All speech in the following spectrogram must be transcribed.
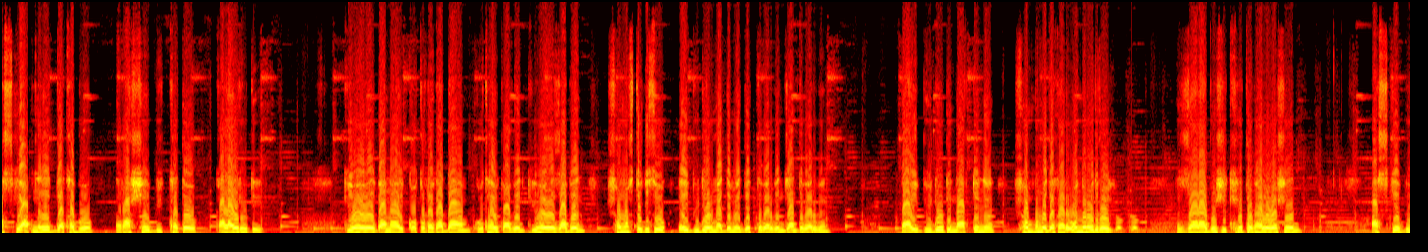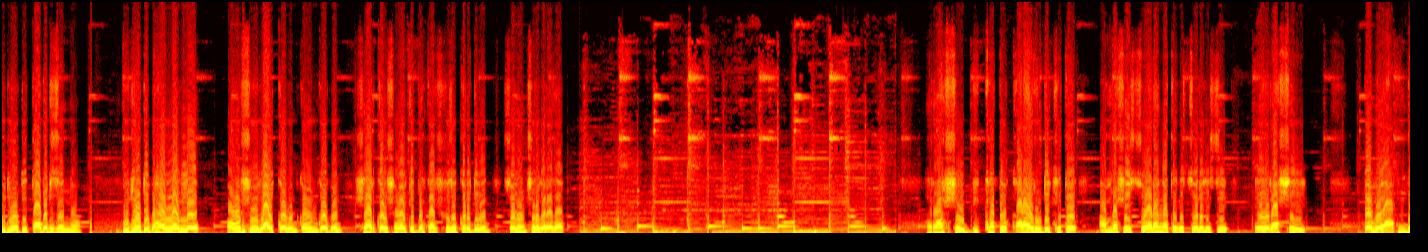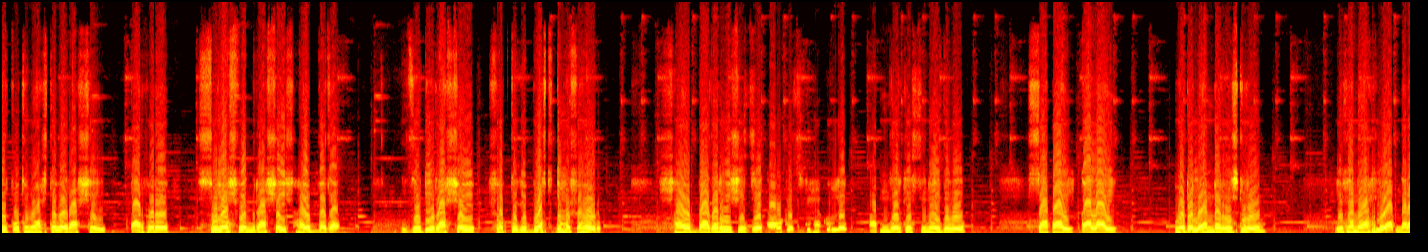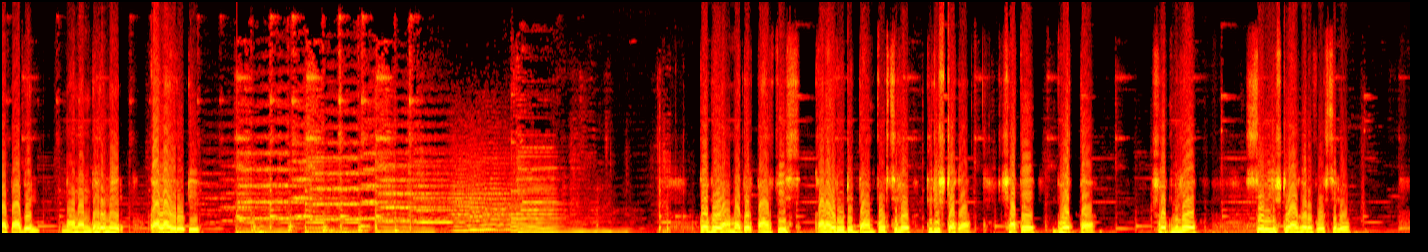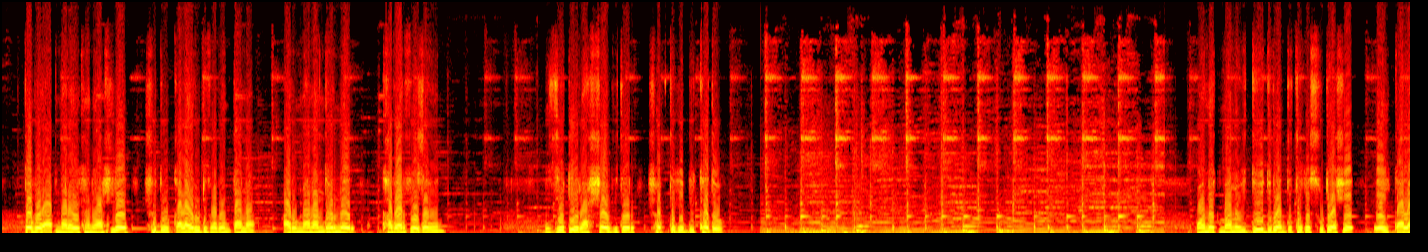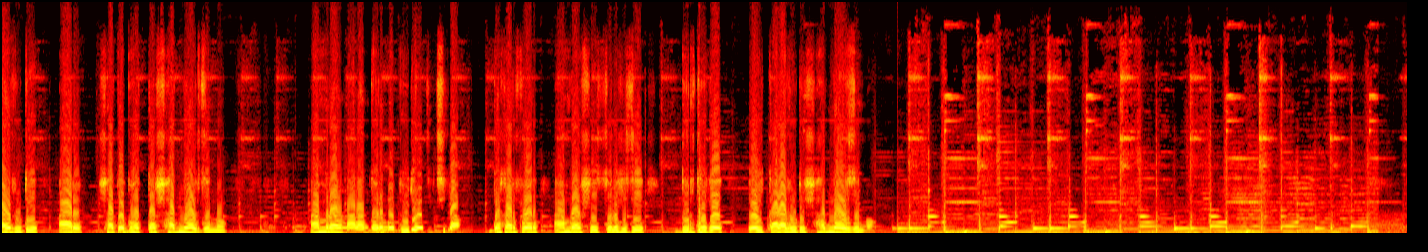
আজকে আপনাদের দেখাবো রাজশাহীর বিখ্যাত কালাই রুটি। কীভাবে বানায়, কত টাকা দাম, কোথায় পাবেন, কীভাবে যাবেন, সমস্ত কিছু এই ভিডিওর মাধ্যমে দেখতে পারবেন, জানতে পারবেন। তাই ভিডিওটি না টেনে সম্পূর্ণ দেখার অনুরোধ রইল। যারা বেশি খেতে ভালোবাসেন, আজকে ভিডিওটি তাদের জন্য। ভিডিওটি ভালো লাগলে অবশ্যই লাইক করবেন কমেন্ট করবেন শেয়ার করে সবাইকে দেখার সুযোগ করে দেবেন। চলুন শুরু করা যাক। রাজশাহী বিখ্যাত কালাই রুটি খেতে আমরা সেই চুয়াডাঙ্গা থেকে চলে এসেছি এই রাজশাহী। তবে আপনাদের প্রথমে আসতে হবে রাজশাহী, তারপরে চলে আসবেন রাজশাহী সাহেব বাজার, যেটি রাজশাহী সব থেকে ব্যস্ততম শহর। সাহেব বাজারে এসে যে কাউকে জিজ্ঞাসা করলে আপনাদেরকে চিনাই দেবে, Chapai, Kalai, hotel and restaurant. এখানে আসলে আপনারা পাবেন নানান ধরনের কালাই রুটি। তবে আমাদের পার পিস কালাই রুটির দাম পড়ছিল তিরিশ টাকা, সাথে ভত্তা সব মিলে চল্লিশ টাকা করে পড়ছিল। তবে আপনারা এখানে আসলে শুধু কালাই রুটি পাবেন তা না আরও নানান ধরনের খাবার পেয়ে যাবেন, যেটি রাজশাহীর ভিতর সব থেকে বিখ্যাত। অনেক মানুষ দূর দূরান্ত থেকে ছুটে আসে এই কালাই রুটি আর সাথে ভর্তার স্বাদ নেওয়ার জন্য। আমরাও নানান ধরনের ভিডিও দেখছিলাম দেখার পর আমরা সেই চলে এসেছি দূর থেকে এই কালা রুটির স্বাদ নেওয়ার জন্য।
